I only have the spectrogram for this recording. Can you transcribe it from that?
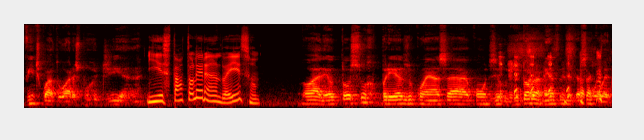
24 horas por dia? Né? E está tolerando, é isso? Olha, eu estou surpreso com essa, com o desdobramento dessa coisa.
